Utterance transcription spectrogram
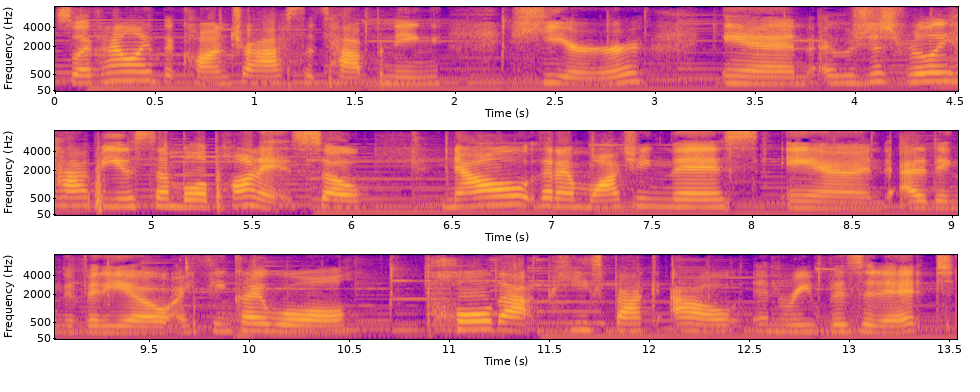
So I kind of like the contrast that's happening here. And I was just really happy to stumble upon it. So now that I'm watching this and editing the video, I think I will pull that piece back out and revisit it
